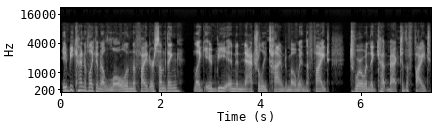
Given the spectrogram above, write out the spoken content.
it'd be kind of like in a lull in the fight or something. Like it'd be in a naturally timed moment in the fight to where when they cut back to the fight,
